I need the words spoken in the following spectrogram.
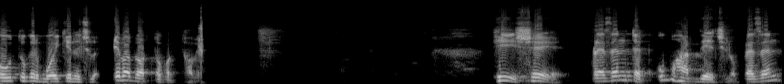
কৌতুকের বই কিনেছিল। এভাবে অর্থ করতে হবে। হি সে প্রেজেন্টেড উপহার দিয়েছিল। প্রেজেন্ট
